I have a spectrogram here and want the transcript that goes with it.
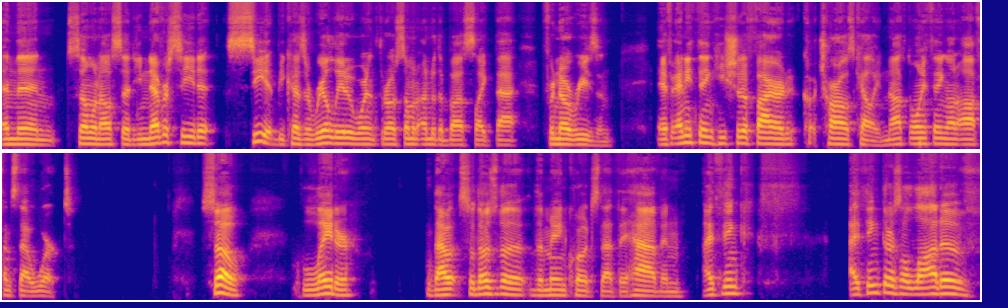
And then someone else said, "You never see it see it because a real leader wouldn't throw someone under the bus like that for no reason. If anything, he should have fired Charles Kelly. Not the only thing on offense that worked." So later, that so those are the the main quotes that they have, and I think I think there's a lot of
